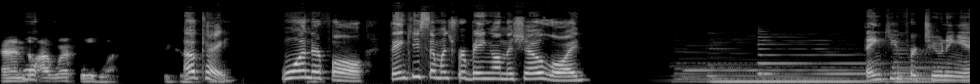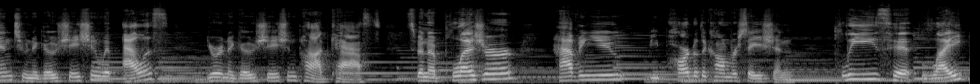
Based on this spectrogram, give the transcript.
and well, I work worldwide. Because, okay, wonderful. Thank you so much for being on the show, Lloyd. Thank you for tuning in to Negotiation with Alice, your negotiation podcast. It's been a pleasure having you be part of the conversation. Please hit like,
